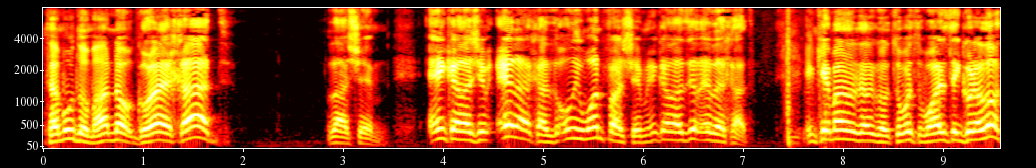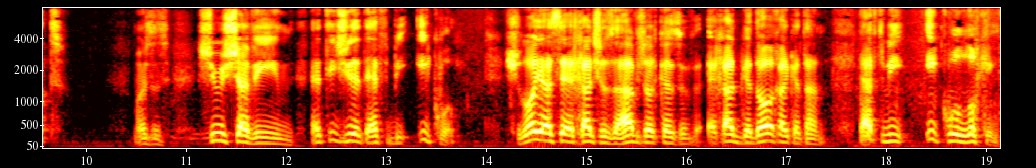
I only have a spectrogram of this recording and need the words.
Talmud Lomar, no, Gorah Echad LaHashem. En kan Hashem El Echad. There's only one for Hashem. En kan Lazil El Echad. In Kemal So what's why does it say Goralot? Mar says, Shu Shavim. That teaches you that they have to be equal. Shlo Yaseh Echad Shel Zahav Shel Kesef. Echad Gadol Echad Katan. They have to be equal looking.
